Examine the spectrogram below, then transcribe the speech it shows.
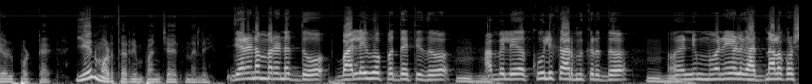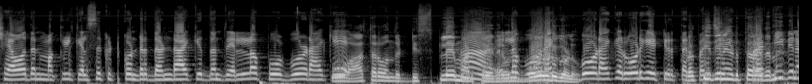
ಕೇಳ್ಪಟ್ಟೆ. ಏನ್ ಮಾಡ್ತಾರೆ ನಿಮ್ಮ ಪಂಚಾಯತ್ನಲ್ಲಿ? ಜನನ ಮರಣದ್ದು ಬಾಲ್ಯ ವಿವಾಹ ಪದ್ಧತಿದು ಆಮೇಲೆ ಕೂಲಿ ಕಾರ್ಮಿಕರದ್ದು ನಿಮ್ಮ ಮನೆಯೊಳಗೆ ಹದಿನಾಲ್ಕು ವರ್ಷ ಯಾವ್ದನ್ನ ಮಕ್ಳು ಕೆಲಸಕ್ಕೆ ಇಟ್ಕೊಂಡ್ರೆ ದಂಡ ಹಾಕಿದ್ದಂತ ಎಲ್ಲ ಬೋರ್ಡ್ ಹಾಕಿ ಒಂದು ಡಿಸ್ಪ್ಲೇ ಬೋರ್ಡ್ ಹಾಕಿ ರೋಡ್ಗೆ ಇಟ್ಟಿರ್ತಾರೆ ಪ್ರತಿದಿನ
